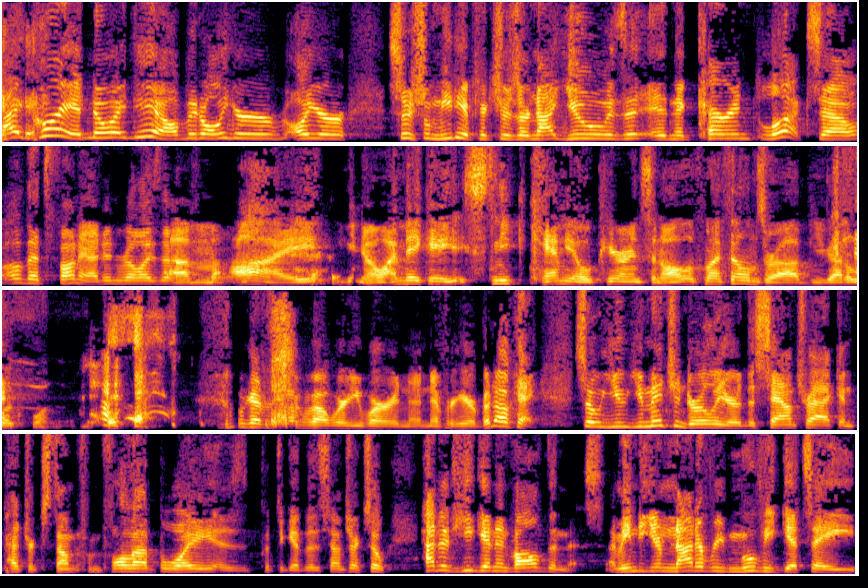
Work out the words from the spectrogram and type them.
I Corey had no idea. I mean, all your all your social media pictures are not you in the current look. So, oh, that's funny. I didn't realize that. Um, I, you know, I make a sneak cameo appearance in all of my films. Rob, you got to look for me. we're going to talk about where you were and uh, never here. But okay, so you you mentioned earlier the soundtrack and Patrick Stump from Fall Out Boy has put together the soundtrack. So how did he get involved in this? I mean, you know, not every movie gets a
